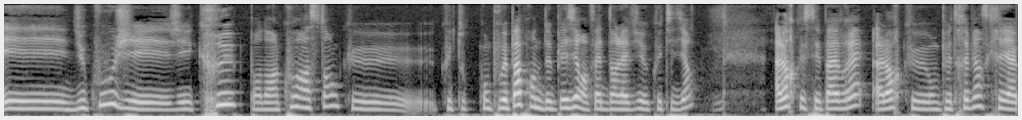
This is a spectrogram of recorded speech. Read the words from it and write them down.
Et du coup, j'ai cru pendant un court instant que qu'on pouvait pas prendre de plaisir en fait dans la vie au quotidien alors que c'est pas vrai, alors qu'on peut très bien se créer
